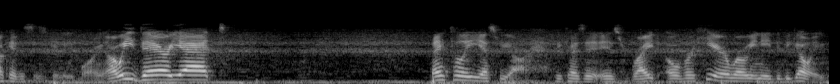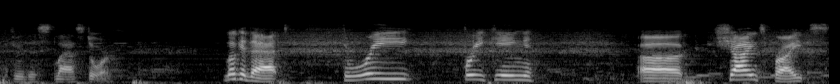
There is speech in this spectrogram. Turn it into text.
Okay, this is getting boring. Are we there yet? Thankfully, yes we are, because it is right over here where we need to be going, through this last door. Look at that. Three freaking uh, Shine Sprites,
